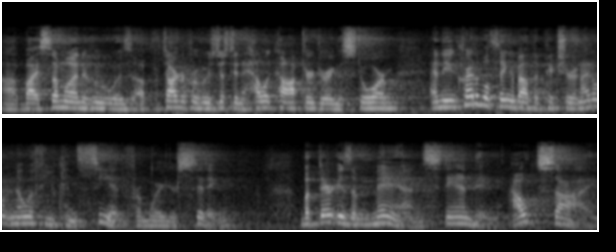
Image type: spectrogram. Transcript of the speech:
uh, by someone who was a photographer who was just in a helicopter during a storm. And the incredible thing about the picture, and I don't know if you can see it from where you're sitting, but there is a man standing outside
